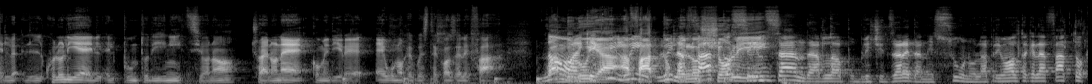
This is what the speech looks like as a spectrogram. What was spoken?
il- quello lì è il, è il punto di inizio, no? Cioè non è, come dire, è uno che queste cose le fa. No, Quando è lui che ha, qui ha lui, fatto lui l'ha quello fatto show lì... senza andarla a pubblicizzare da nessuno. La prima volta che l'ha fatto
